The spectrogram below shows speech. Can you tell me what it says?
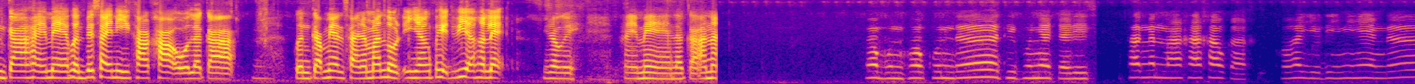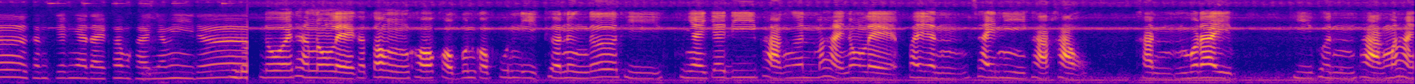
พิ่นกาให้แม่เพิ่นไปใส่หนีคาเขาวแล้วก็เพิ่นกับแม่นใส่น้ำมันรถอีหยังไปเฮ็ดเวียกหั่นแหละพี่น้องเอ้ยให้แม่แล้วก็อันนั้นขอบุญขอบคุณเด้อที่ผู้ใหญ่ใจดีพาเงินมาค่าข้าวกับขอให้อยู่ดีมีแห้งเด้อคันเจ็บยาใดความขายยามีเด้อ โดยทางน้องแหลก็ต้องขอขอบบุญขอบคุณอีกเทื่อหนึ่งเด้อที่ผู้ใหญ่ใจดีผากเงินมาให้น้องแหลไปอันใช้หนี้ขาเข่าวขันบ่ได้ ที่เพิ่นผากมาให้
